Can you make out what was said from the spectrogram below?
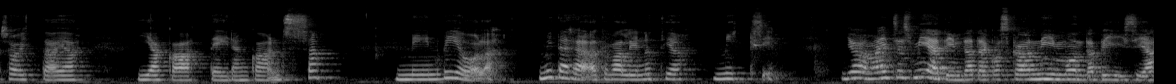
soittaa ja jakaa teidän kanssa. Niin Viola, mitä sä oot valinnut ja miksi? Joo, mä itse asiassa mietin tätä, koska on niin monta biisiä,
